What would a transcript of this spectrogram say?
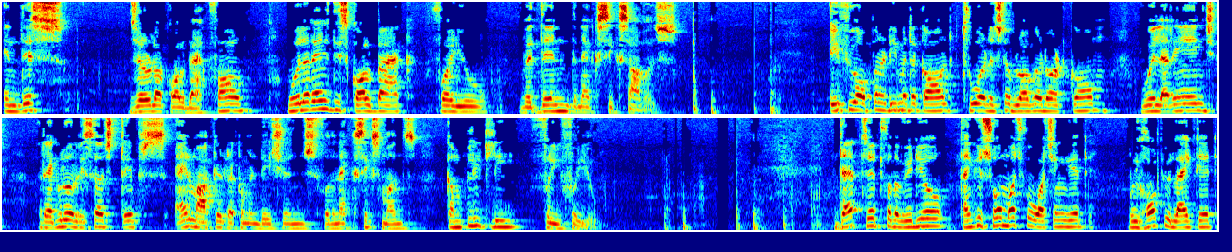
in this Zerodha callback form. We'll arrange this callback for you within the next 6 hours. If you open a demat account through digitalblogger.com, we'll arrange regular research tips and market recommendations for the next 6 months completely free for you. That's it for the video. Thank you so much for watching it. We hope you liked it.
